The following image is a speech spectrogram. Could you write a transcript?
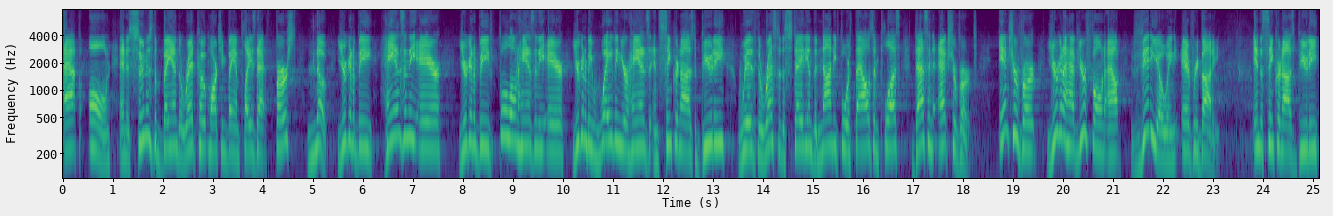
app on, and as soon as the band, the Red Coat Marching Band, plays that first note, you're going to be hands in the air, you're going to be full on hands in the air. You're going to be waving your hands in synchronized beauty with the rest of the stadium, the 94,000 plus. That's an extrovert. Introvert, you're going to have your phone out videoing everybody in the synchronized beauty,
